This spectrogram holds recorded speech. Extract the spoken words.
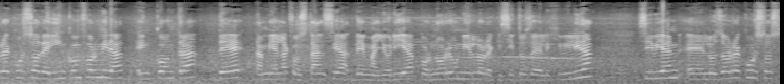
recurso de inconformidad en contra de también la constancia de mayoría por no reunir los requisitos de elegibilidad. Si bien eh, los dos recursos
